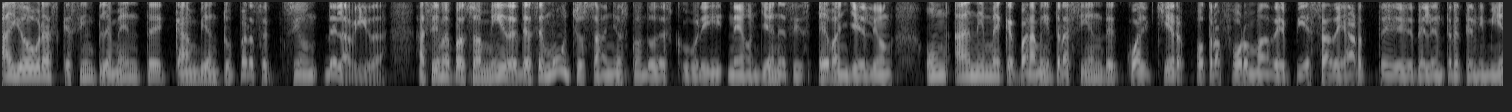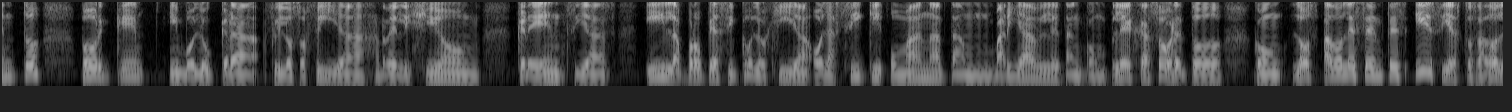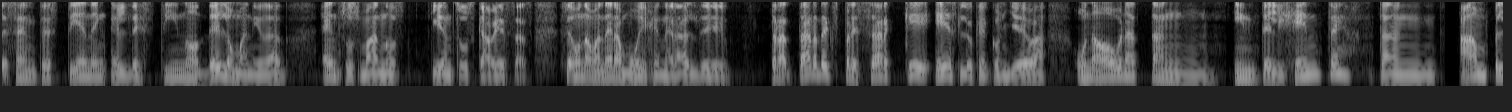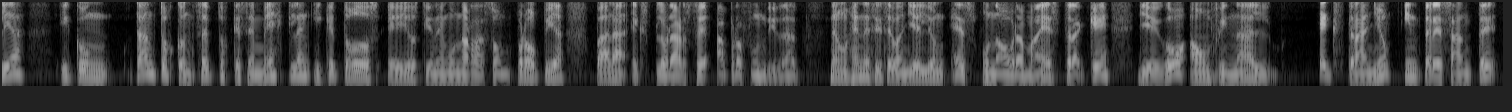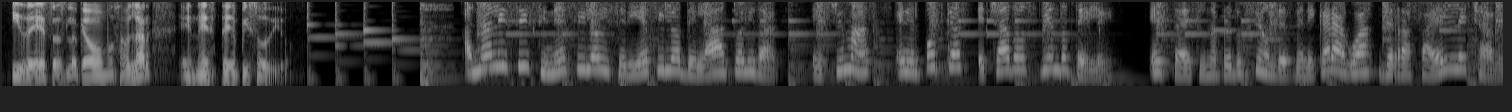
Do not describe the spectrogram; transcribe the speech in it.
hay obras que simplemente cambian tu percepción de la vida. Así me pasó a mí desde hace muchos años cuando descubrí Neon Genesis Evangelion, un anime que para mí trasciende cualquier otra forma de pieza de arte del entretenimiento porque involucra filosofía, religión, creencias y la propia psicología o la psiqui humana tan variable, tan compleja, sobre todo con los adolescentes y si estos adolescentes tienen el destino de la humanidad en sus manos y en sus cabezas. Es una manera muy general de tratar de expresar qué es lo que conlleva una obra tan inteligente, tan amplia y con tantos conceptos que se mezclan y que todos ellos tienen una razón propia para explorarse a profundidad. Neon Genesis Evangelion es una obra maestra que llegó a un final extraño, interesante y de eso es lo que vamos a hablar en este episodio. Análisis cinéfilo y seriéfilo de la actualidad. Esto y más en el podcast Echados Viendo Tele. Esta es una producción desde Nicaragua de Rafael Lechado.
